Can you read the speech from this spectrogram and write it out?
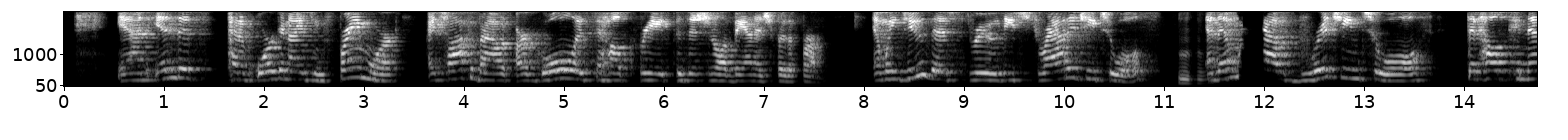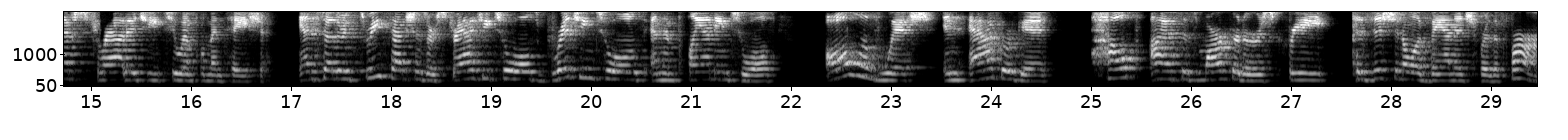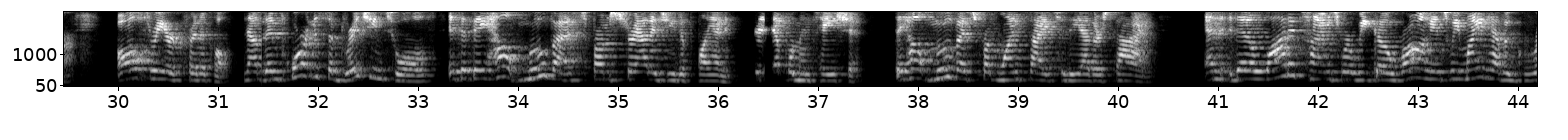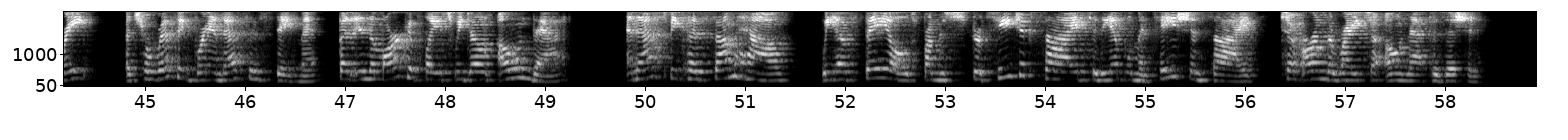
And in this kind of organizing framework, I talk about our goal is to help create positional advantage for the firm. And we do this through these strategy tools. Mm-hmm. And then we have bridging tools that help connect strategy to implementation. And so there's three sections are strategy tools, bridging tools, and then planning tools, all of which in aggregate help us as marketers create positional advantage for the firm. All three are critical. Now, the importance of bridging tools is that they help move us from strategy to planning, to implementation. They help move us from one side to the other side. And that a lot of times where we go wrong is we might have a great, a terrific brand essence statement, but in the marketplace, we don't own that. And that's because somehow we have failed from the strategic side to the implementation side to earn the right to own that positioning.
